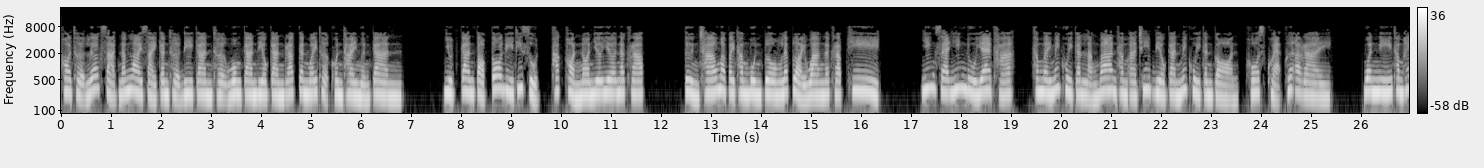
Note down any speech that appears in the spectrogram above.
พอเถอะเลิกสาดน้ำลายใส่กันเถอะดีกันเถอะวงการเดียวกันรักกันไว้เถอะคนไทยเหมือนกัน หยุดการตอบโต้ดีที่สุด พักผ่อนนอนเยอะๆนะครับ ตื่นเช้ามาไปทำบุญปลงและปล่อยวางนะครับพี่ ยิ่งแซะยิ่งดูแย่คะทำไมไม่คุยกันหลังบ้านทำอาชีพเดียวกันไม่คุยกันก่อน โพสแขวะเพื่ออะไร วันนี้ทำให้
